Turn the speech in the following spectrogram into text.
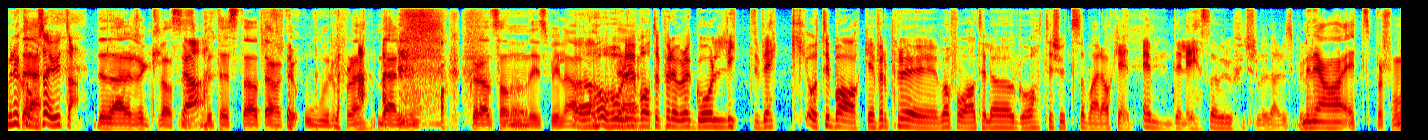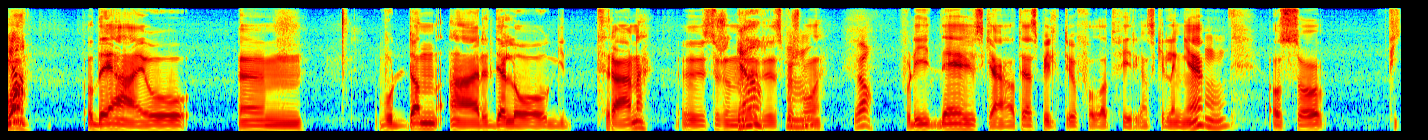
Men det kom Det- seg ut, da. Det der er så klassisk Ja. Betesta at jeg har ikke ord for det. Det er liksom akkurat sånn de spiller. Og hvor du måte prøver å gå litt vekk og tilbake for å prøve å få henne til å gå. Til slutt så bare OK, endelig så rusler du der du skulle. Men jeg har ett spørsmål, Ja. da. Og det er jo ehm, Hvordan er dialogtrærne? Hvis du skjønner Ja, spørsmålet. ja. Fordi det husker jeg at jeg spilte jo Fallout 4 ganske lenge. Mm. Og så fikk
